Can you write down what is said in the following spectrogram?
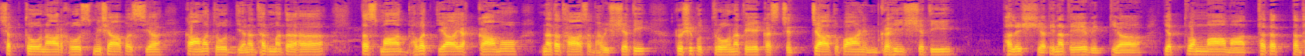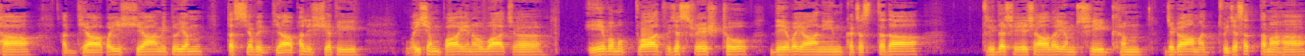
शप्तो नार्होऽस्मि शापस्य कामतोऽद्य न धर्मतः तस्माद्भवत्या यः कामो न तथा स भविष्यति। ऋषिपुत्रो न ते कश्चित् चातुपाणिम् ग्रहीष्यति। फलिष्यति न ते विद्या। यत्त्वम् मामात्थ तत्तथा अध्यापयिष्यामि तुयम् तस्य विद्या फलिष्यति वैशम्पायन उवाच एवमुक्त्वा द्विजश्रेष्ठो देवयानीम् कचस्तदा। त्रिदशेशालयम् शीघ्रम् जगामद्विजसत्तमः।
